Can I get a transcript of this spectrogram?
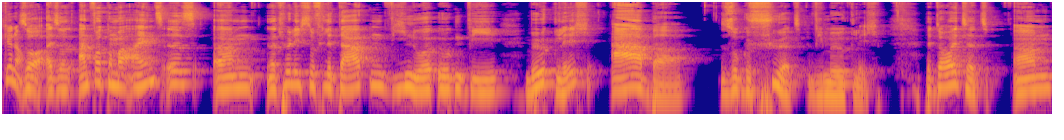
Genau. So, also Antwort Nummer eins ist ähm, natürlich so viele Daten wie nur irgendwie möglich, aber so geführt wie möglich. Bedeutet, ähm,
